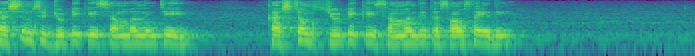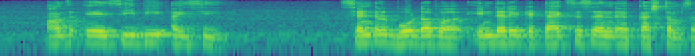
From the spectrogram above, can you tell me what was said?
Customs డ్యూటీకి సంబంధించి కస్టమ్స్ డ్యూటీకి సంబంధిత సంస్థ ఏది? Answer A CBIC central board of indirect taxes and customs.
